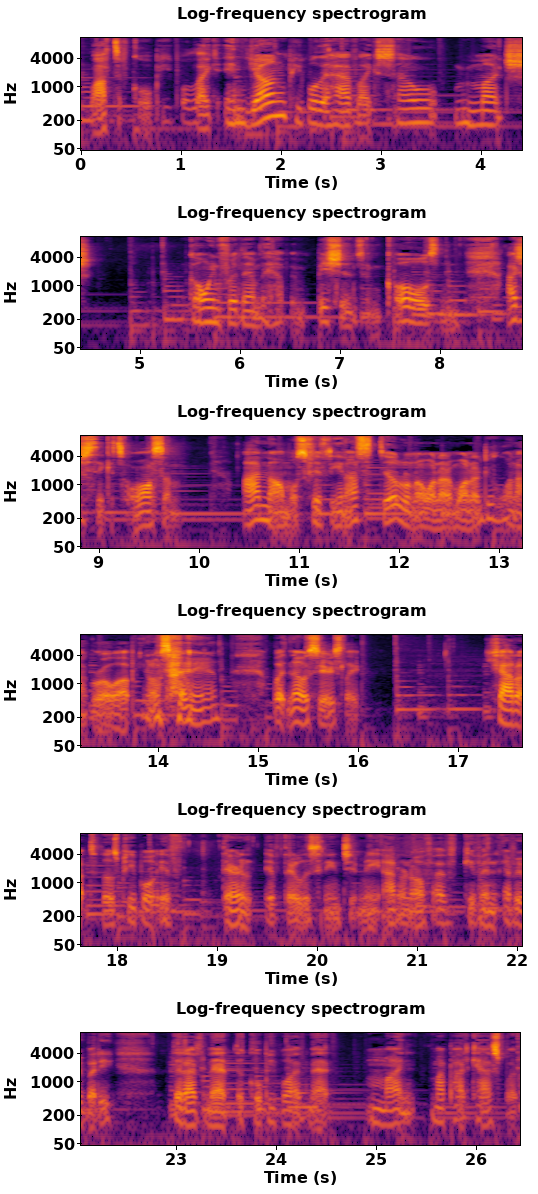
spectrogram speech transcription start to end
lots of cool people, like and young people that have like so much going for them. They have ambitions and goals, and I just think it's awesome. I'm almost 50 and I still don't know what I want to do when I grow up. You know what I'm saying? But no, seriously. Shout out to those people if they're if they're listening to me. I don't know if I've given everybody that I've met, the cool people I've met, my my podcast, but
